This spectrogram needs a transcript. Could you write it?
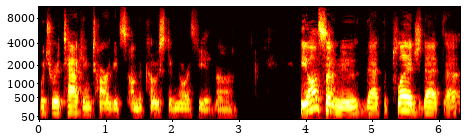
which were attacking targets on the coast of North Vietnam. He also knew that the pledge that, uh,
